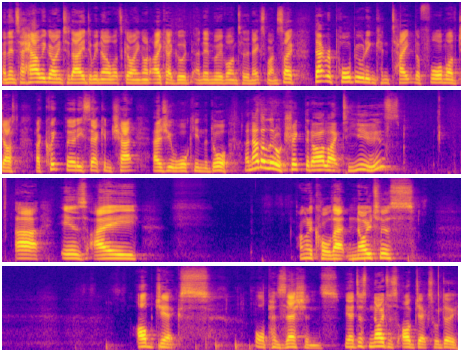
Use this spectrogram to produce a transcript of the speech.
and then say, how are we going today? Do we know what's going on? Okay, good, and then move on to the next one. So that rapport building can take the form of just a quick 30 second chat as you walk in the door. Another little trick that I like to use uh, is a, I'm going to call that notice objects or possessions. Yeah, just notice objects will do.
